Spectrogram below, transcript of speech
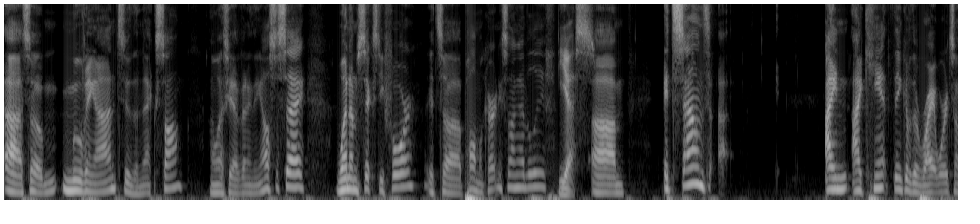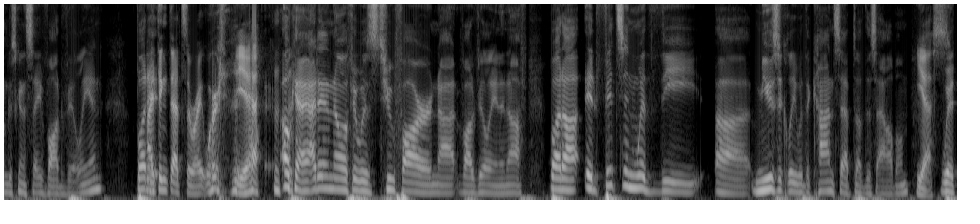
Uh, so moving on to the next song, unless you have anything else to say. When I'm 64, it's a Paul McCartney song, I believe. Yes. Um, it sounds. I I can't think of the right word, so I'm just going to say vaudevillian. But I it- think that's the right word. yeah. okay, I didn't know if it was too far or not vaudevillian enough, but uh, it fits in with the uh, musically with the concept of this album, yes. which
